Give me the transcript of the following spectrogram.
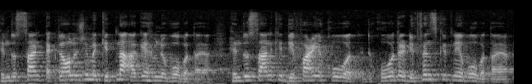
हिंदुस्तान टेक्नोलॉजी में कितना आगे हमने वो बताया? हिंदुस्तान की दिफाई क़वत क़वत डिफेंस कितनी है वो बताया।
